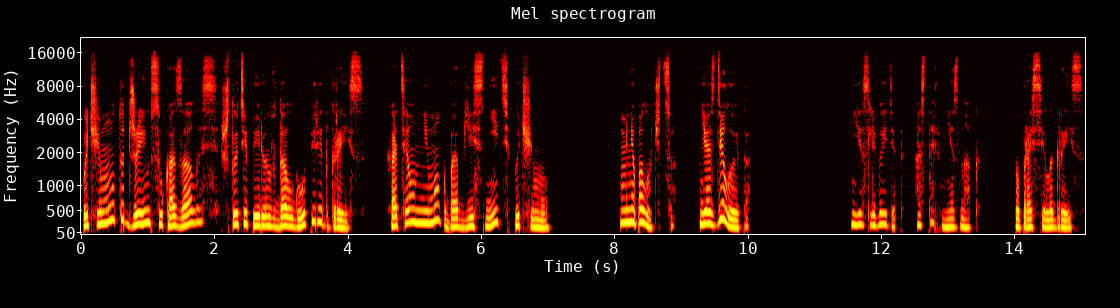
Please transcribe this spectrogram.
Почему-то Джеймсу казалось, что теперь он в долгу перед Грейс, хотя он не мог бы объяснить, почему. «У меня получится. Я сделаю это». «Если выйдет, оставь мне знак», — попросила Грейс.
